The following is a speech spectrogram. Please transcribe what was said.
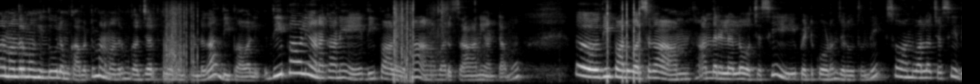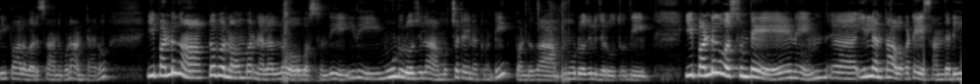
మనం అందరము హిందువులం కాబట్టి మనం అందరం జరుపుకునేటువంటి పండుగ దీపావళి. దీపావళి అనగానే దీపాల యొక్క వరుస అని అంటాము. దీపాలు వరుసగా అందరిళ్ళలో వచ్చేసి పెట్టుకోవడం జరుగుతుంది. సో అందువల్ల వచ్చేసి దీపాల వరుస అని కూడా అంటారు. ఈ పండుగ అక్టోబర్ నవంబర్ నెలల్లో వస్తుంది. ఇది మూడు రోజుల ముచ్చటైనటువంటి పండుగ. మూడు రోజులు జరుగుతుంది. ఈ పండుగ వస్తుంటేనే ఇల్లంతా ఒకటే సందడి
